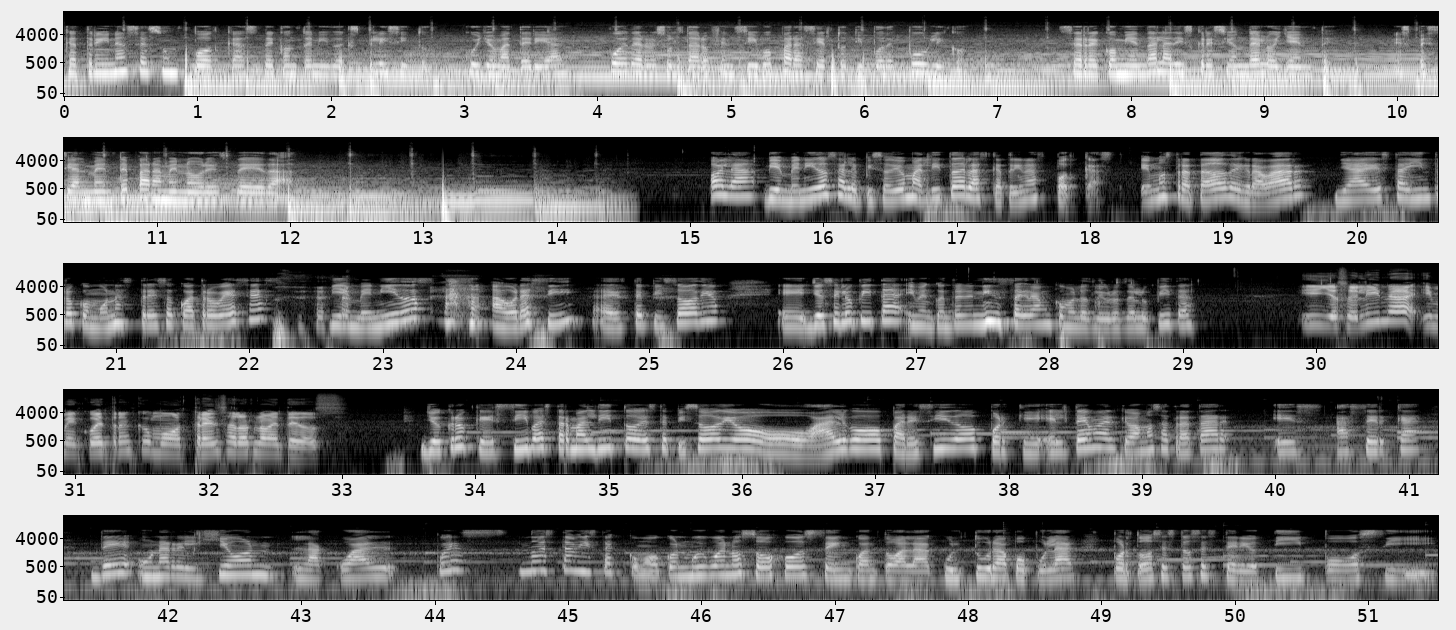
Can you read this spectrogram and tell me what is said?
Catrinas es un podcast de contenido explícito, cuyo material puede resultar ofensivo para cierto tipo de público. Se recomienda la discreción del oyente, especialmente para menores de edad. Hola, bienvenidos al episodio maldito de las Catrinas Podcast. Hemos tratado de grabar ya esta intro como unas tres o cuatro veces. Bienvenidos, ahora sí, a este episodio. Eh, yo soy Lupita y me encuentran en Instagram como los libros de Lupita. Y yo soy Lina y me encuentran como Trensalor 92. Yo creo que sí va a estar maldito este episodio o algo parecido porque el tema del que vamos a tratar es acerca de una religión la cual pues no está vista como con muy buenos ojos en cuanto a la cultura popular por todos estos estereotipos y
